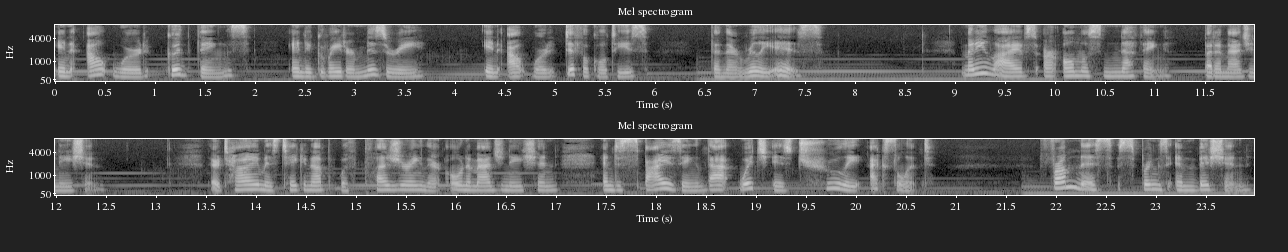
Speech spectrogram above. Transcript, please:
in outward good things and a greater misery in outward difficulties than there really is. Many lives are almost nothing but imagination. Their time is taken up with pleasuring their own imagination and despising that which is truly excellent. From this springs ambition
